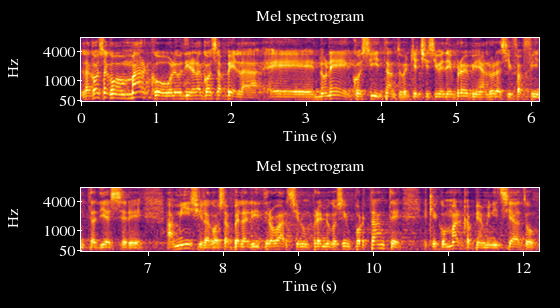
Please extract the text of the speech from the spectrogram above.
La cosa con Marco, volevo dire la cosa bella, eh, non è così tanto perché ci si vede i premi e allora si fa finta di essere amici, la cosa bella di ritrovarsi in un premio così importante è che con Marco abbiamo iniziato,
